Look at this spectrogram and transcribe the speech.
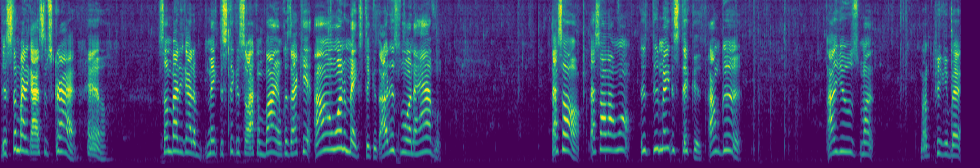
There's somebody got to subscribe. Hell. Somebody got to make the stickers so I can buy them because I can't. I don't want to make stickers. I just want to have them. That's all. That's all I want. Just, just make the stickers. I'm good. I use my my piggyback,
